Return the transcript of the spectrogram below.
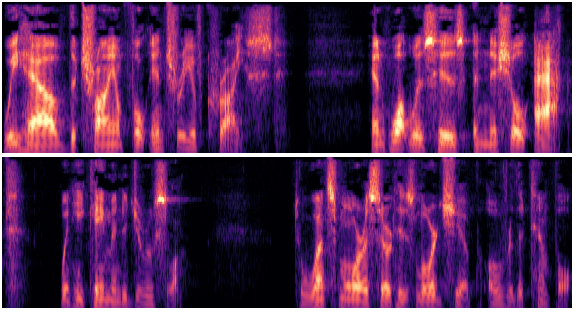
we have the triumphal entry of Christ. And what was his initial act when he came into Jerusalem? To once more assert his lordship over the temple.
